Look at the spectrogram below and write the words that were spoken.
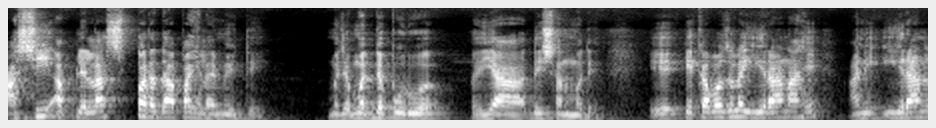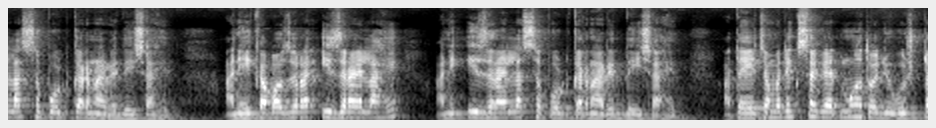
अशी आपल्याला स्पर्धा पाहायला मिळते. म्हणजे मध्यपूर्व या देशांमध्ये. ए एका बाजूला इराण आहे आणि इराणला सपोर्ट करणारे देश आहेत. आणि एका बाजूला इस्रायल आहे आणि इस्रायलला सपोर्ट करणारे देश आहेत. आता याच्यामध्ये एक सगळ्यात महत्त्वाची गोष्ट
